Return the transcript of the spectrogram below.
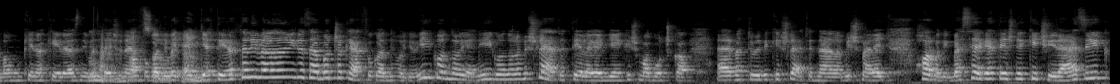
magunkénak érezni, vagy teljesen elfogadni, vagy nem. egyet érteni vele, hanem igazából csak elfogadni, hogy ő így gondolja, én így gondolom, és lehet, hogy tényleg egy ilyen kis magocska elvetődik, és lehet, hogy nálam is már egy harmadik beszélgetésnél kicsirázik,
